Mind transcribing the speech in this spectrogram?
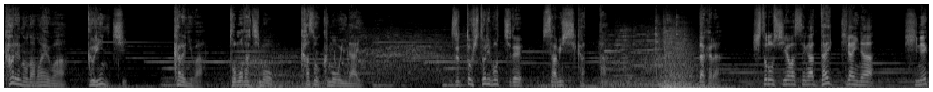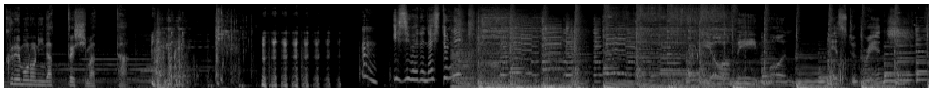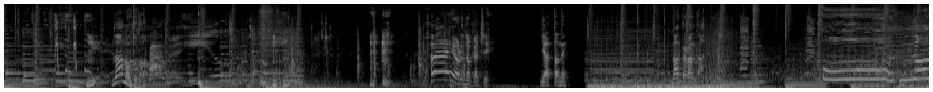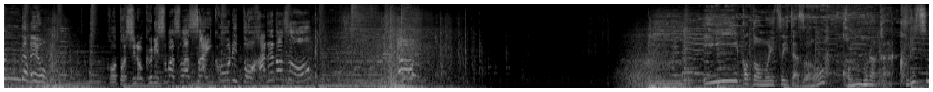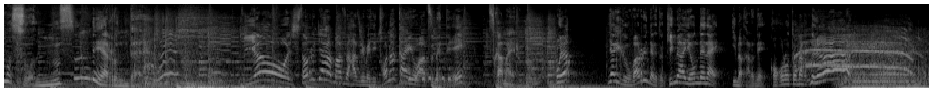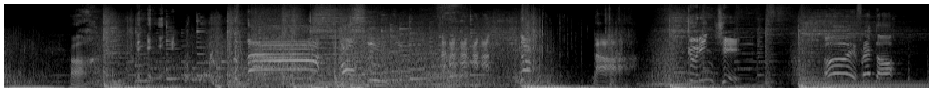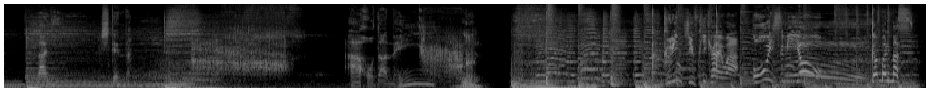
彼の名前はグリンチ。彼には友達も家族もいない。ずっと一人ぼっちで寂しかった。だから人の幸せが大嫌いなひねくれ者になってしまった。うん、意地悪な人ね。You're a mean one, Mr. Grinch. ん？何の音だ？はい俺の勝ち。やったね。なんだなんだ？おーなんだよ。今年のクリスマスは最高にド派手だぞ。いいこと思いついたぞ。この村からクリスマスを盗んでやるんだよしそれじゃあまずはじめにトナカイを集めて捕まえる。おや？ヤギ君悪いんだけど君は呼んでない。今からね心と中でああ。あグリンチ。おいフレッド。何してんだ？アホだね。グリンチ吹き替えは大泉洋。頑張ります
